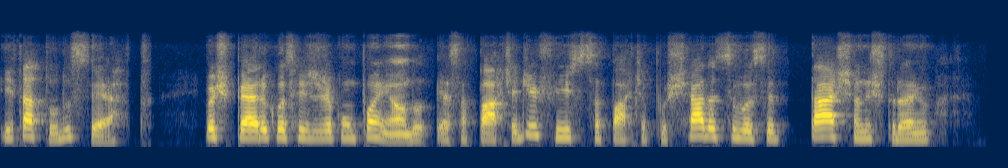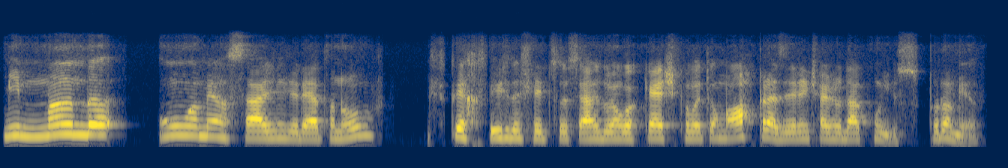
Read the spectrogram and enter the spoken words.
e está tudo certo. Eu espero que você esteja acompanhando. Essa parte é difícil, essa parte é puxada. Se você está achando estranho, me manda uma mensagem direta no os perfis das redes sociais do LongoCast que eu vou ter o maior prazer em te ajudar com isso, prometo.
